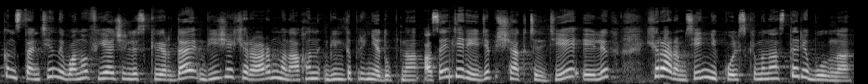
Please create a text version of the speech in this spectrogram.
Константин Иванов ячелі скверда виже херарым мынағын вилді принедупна. Азай дередеп шактілде Никольский монастырі болна.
